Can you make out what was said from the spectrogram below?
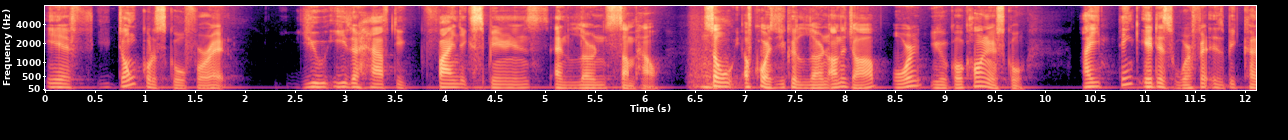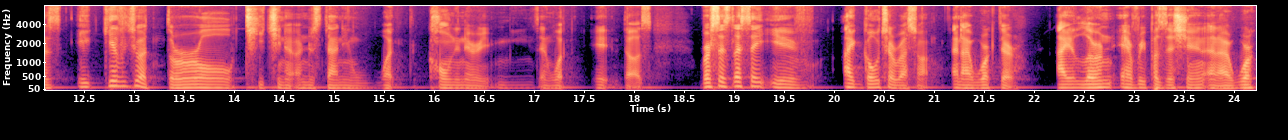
if you don't go to school for it, you either have to find experience and learn somehow. Hmm. So of course you could learn on the job or you could go culinary school. I think it is worth it is because it gives you a thorough teaching and understanding what culinary means and what it does. Versus let's say if I go to a restaurant and I work there, I learn every position and I work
